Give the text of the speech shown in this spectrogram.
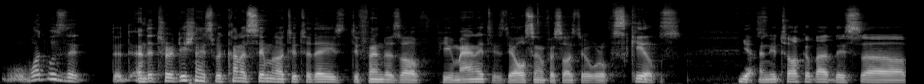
what was the, the, and the traditionalists were kind of similar to today's defenders of humanities. They also emphasize the role of skills. Yes. And you talk about this uh,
